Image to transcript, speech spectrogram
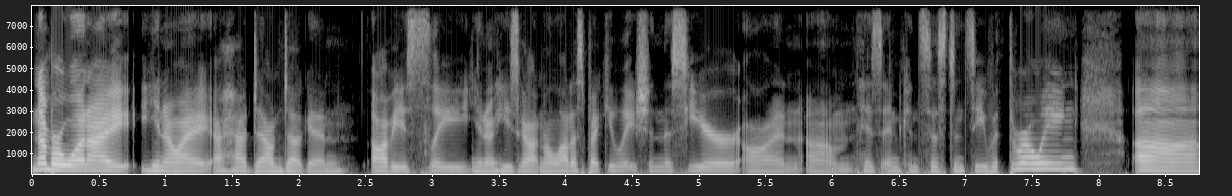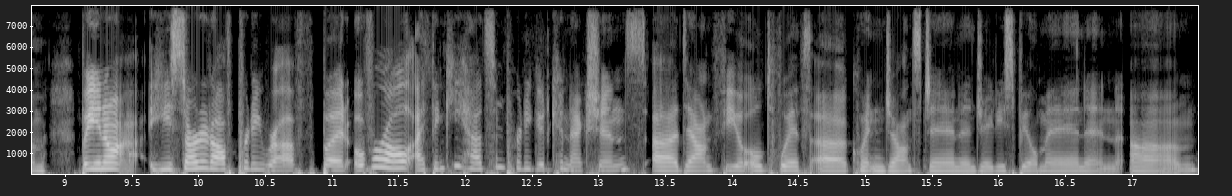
number one, I you know I, I had down Duggan. Obviously, you know he's gotten a lot of speculation this year on um, his inconsistency with throwing, um, but you know he started off pretty rough. But overall, I think he had some pretty good connections uh, downfield with uh, Quentin Johnston and J.D. Spielman, and um,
